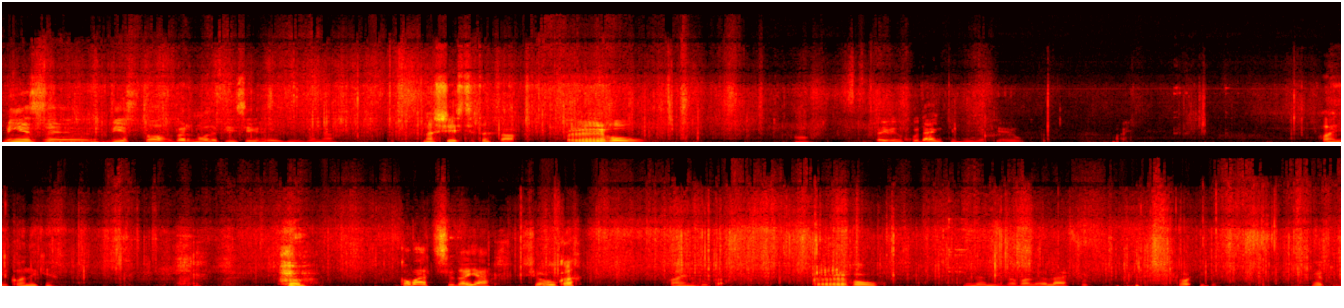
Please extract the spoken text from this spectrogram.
Мені з е, 200 вернули 50 гривень за нього. На щастя, так? Так. Пригов. Та й він худенький був, як я його. Файні коники. Коватися, да я. Все. В руках. Файно. Пригов. Мене не давали лесу. О, іде. Не тут.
